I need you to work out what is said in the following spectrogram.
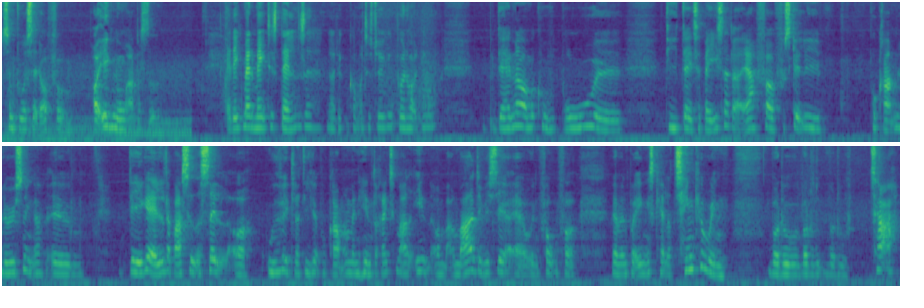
som du har sat op for dem, og ikke nogen andre steder. Er det ikke matematisk dannelse, når det kommer til stykket på et højt niveau? Det handler om at kunne bruge øh, de databaser, der er for forskellige programløsninger. Øh, det er ikke alle, der bare sidder selv og udvikler de her programmer, men henter rigtig meget ind, og meget af det, vi ser, er jo en form for, hvad man på engelsk kalder tinkering, hvor du, hvor du, hvor du tager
